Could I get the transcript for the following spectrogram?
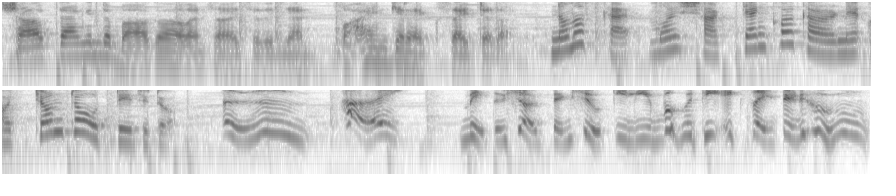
ഷാർക്ക് ടാങ്കിന്റെ ഭാഗമാവാൻ സാധിച്ചതിൽ ഞാൻ ഭയങ്കര എക്സൈറ്റഡ് ആണ് নমস্কাৰ মই শাৰ্ক টেংকৰ কাৰণে অত্যন্ত উত্তেজিত हाय मैं तो शार्क टैंक शो के लिए बहुत ही एक्साइटेड हूँ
